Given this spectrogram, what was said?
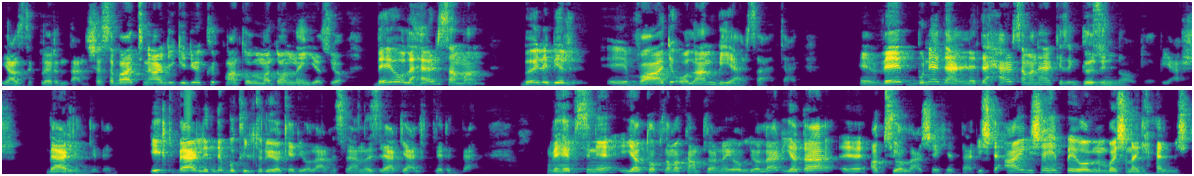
yazdıklarından. İşte Sabahattin Ali geliyor Kürk Mantolu Madonna'yı yazıyor. Beyoğlu her zaman böyle bir e, vadi olan bir yer zaten. E, ve bu nedenle de her zaman herkesin gözünün olduğu bir yer. Berlin gibi. İlk Berlin'de bu kültürü yok ediyorlar mesela Naziler geldiklerinde. Ve hepsini ya toplama kamplarına yolluyorlar ya da e, atıyorlar şehirden. İşte aynı şey hep Beyoğlu'nun başına gelmiş.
